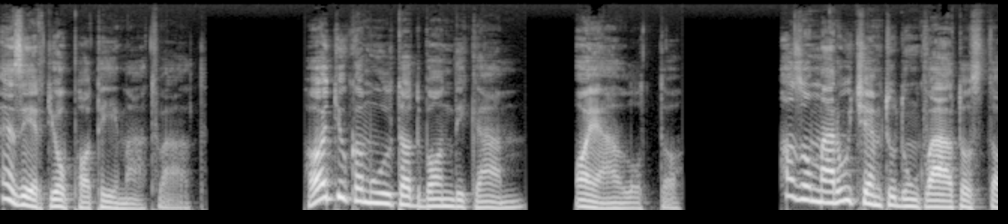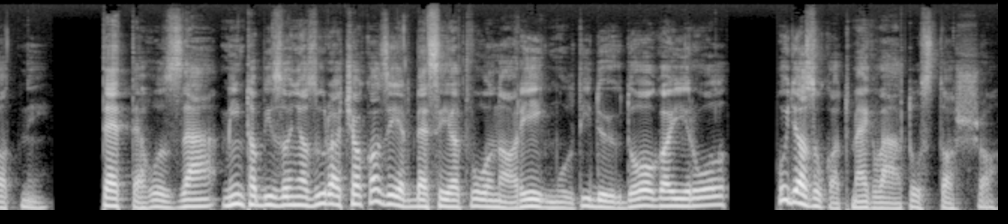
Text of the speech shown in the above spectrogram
ezért jobb, ha témát vált. Hagyjuk a múltat, bandikám, ajánlotta. Azon már úgysem tudunk változtatni. Tette hozzá, mintha bizony az ura csak azért beszélt volna a régmúlt idők dolgairól, hogy azokat megváltoztassa.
